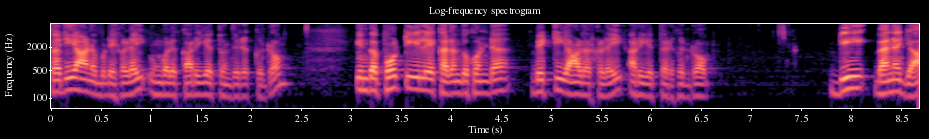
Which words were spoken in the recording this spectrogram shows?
சரியான விடைகளை உங்களுக்கு அறிய தந்திருக்கின்றோம். இந்த போட்டியிலே கலந்து கொண்ட வெற்றியாளர்களை அறியப்பெறுகின்றோம் டி. வனஜா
